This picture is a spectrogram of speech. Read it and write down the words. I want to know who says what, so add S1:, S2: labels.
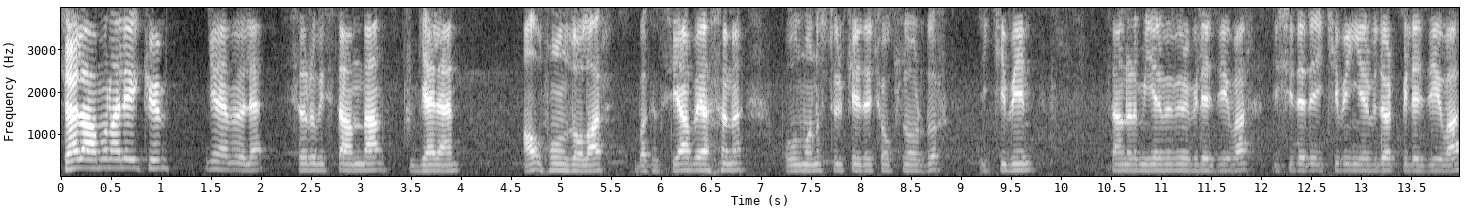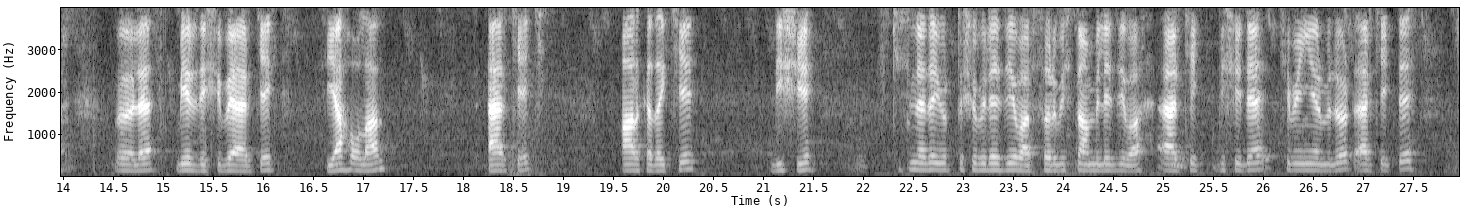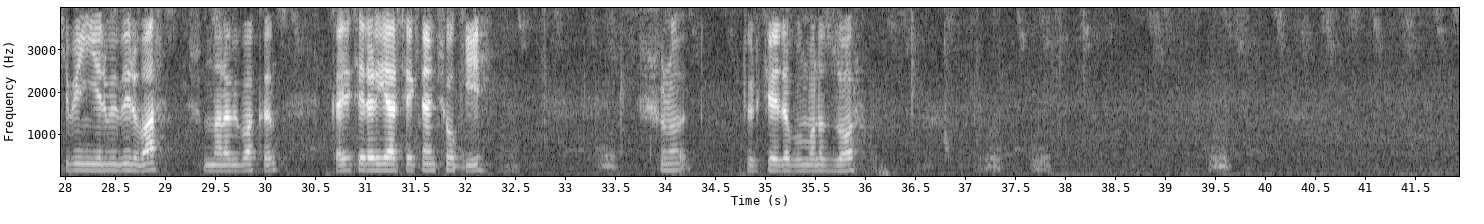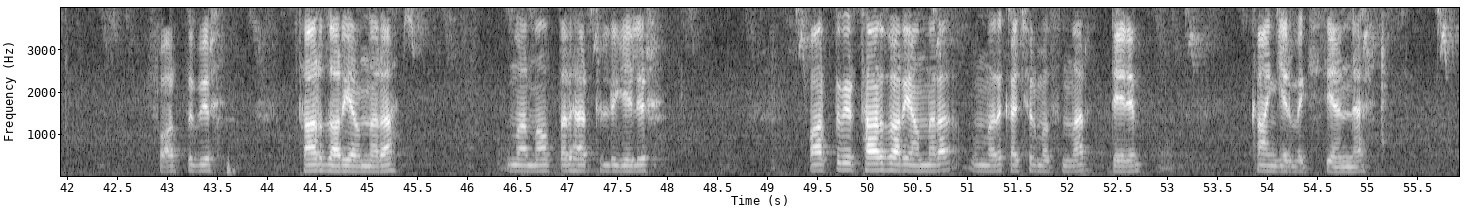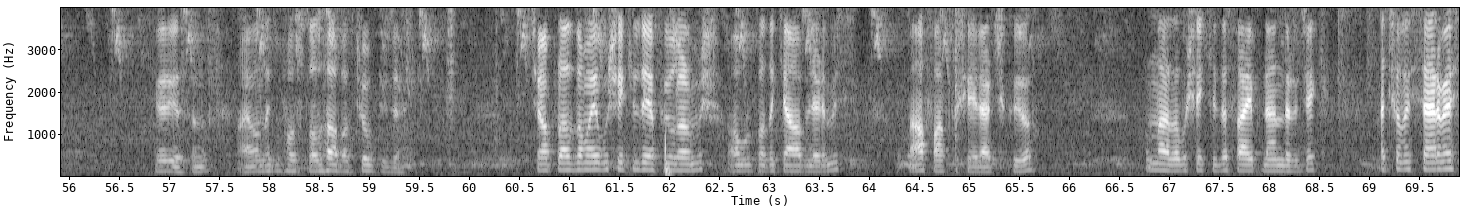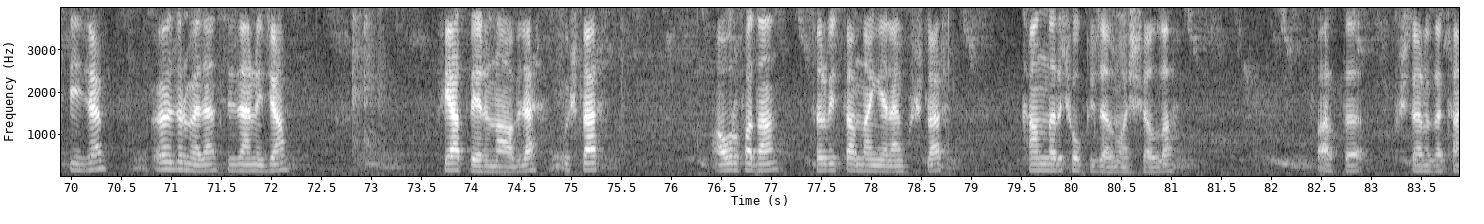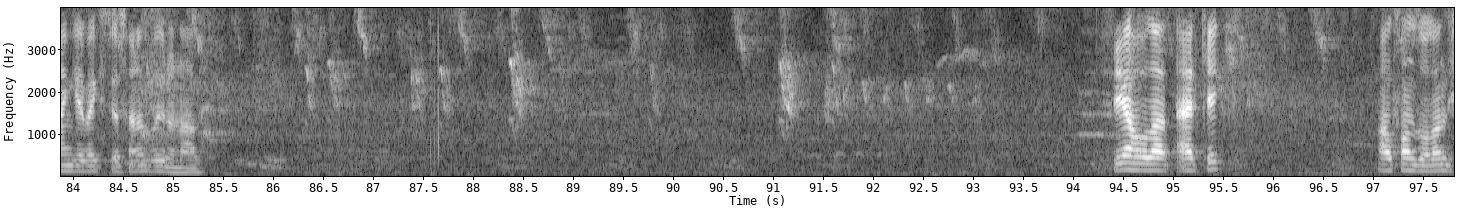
S1: Selamun aleyküm. Yine böyle Sırbistan'dan gelen Alfonzolar. Bakın siyah beyazını bulmanız Türkiye'de çok zordur. 2000 sanırım 21 bileziği var. Dişide de 2024 bileziği var. Böyle bir dişi bir erkek. Siyah olan erkek. Arkadaki dişi. İkisinde de yurt dışı bileziği var. Sırbistan bileziği var. Erkek dişi de 2024, erkekte 2021 var. Şunlara bir bakın. Kaliteleri gerçekten çok iyi. Şunu Türkiye'de bulmanız zor. Farklı bir tarz arayanlara bunların altları her türlü gelir. Farklı bir tarz arayanlara bunları kaçırmasınlar derim. Kan girmek isteyenler. Görüyorsunuz. Hayvandaki postalığa bak çok güzel. Çaprazlamayı bu şekilde yapıyorlarmış Avrupa'daki abilerimiz. Daha farklı şeyler çıkıyor. Bunlar da bu şekilde sahiplendirecek. Açılış serbest diyeceğim. Öldürmeden sizden ricam fiyat verin abiler. Kuşlar Avrupa'dan, Sırbistan'dan gelen kuşlar. Kanları çok güzel maşallah. Farklı kuşlarınıza kan girmek istiyorsanız buyurun abi. Siyah olan erkek, Alfonso olan dişi.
